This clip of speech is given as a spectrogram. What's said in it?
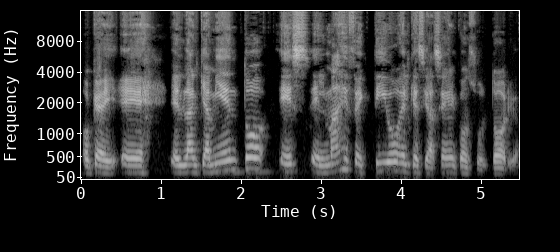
Ok, eh, el blanqueamiento es el más efectivo, es el que se hace en el consultorio.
